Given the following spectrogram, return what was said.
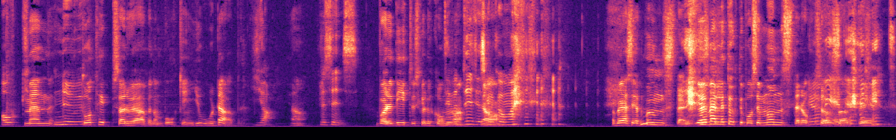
Och Men nu... då tipsar du även om boken Jordad. Ja, Ja. precis. Var det dit du skulle komma? Det var dit jag skulle ja. komma. Jag börjar se ett mönster. Jag är väldigt duktig på att se mönster också. Jag vet, så att det, vet.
